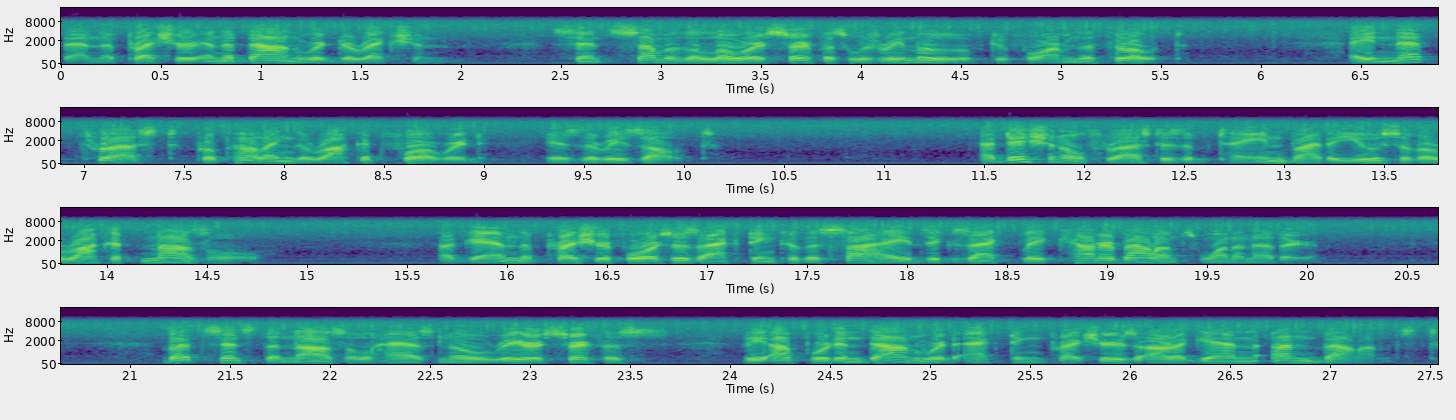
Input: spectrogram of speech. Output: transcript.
than the pressure in the downward direction, since some of the lower surface was removed to form the throat. A net thrust propelling the rocket forward is the result. Additional thrust is obtained by the use of a rocket nozzle. Again, the pressure forces acting to the sides exactly counterbalance one another. But since the nozzle has no rear surface, the upward and downward acting pressures are again unbalanced,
